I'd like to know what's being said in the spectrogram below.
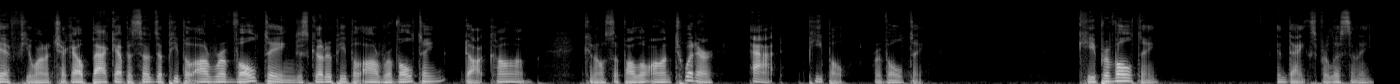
If you want to check out back episodes of People Are Revolting, just go to peoplearerevolting.com. You can also follow on Twitter at People Revolting. Keep revolting, and thanks for listening.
